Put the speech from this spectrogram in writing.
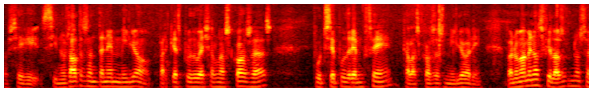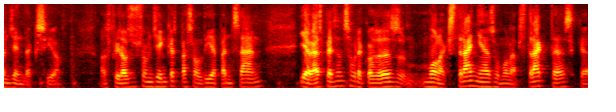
O sigui, si nosaltres entenem millor per què es produeixen les coses, potser podrem fer que les coses millorin. Però normalment els filòsofs no són gent d'acció. Els filòsofs són gent que es passa el dia pensant i a vegades pensen sobre coses molt estranyes o molt abstractes que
